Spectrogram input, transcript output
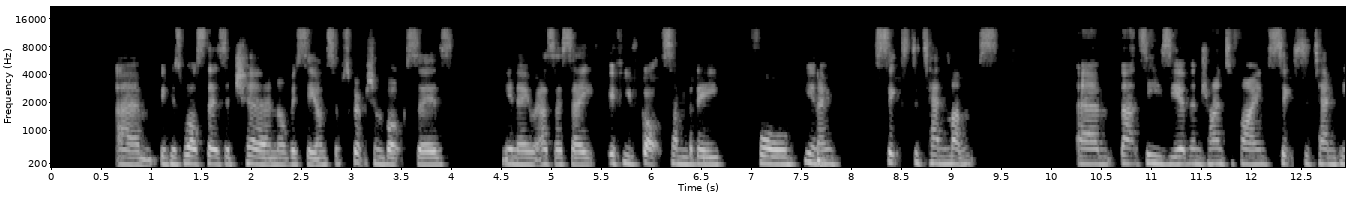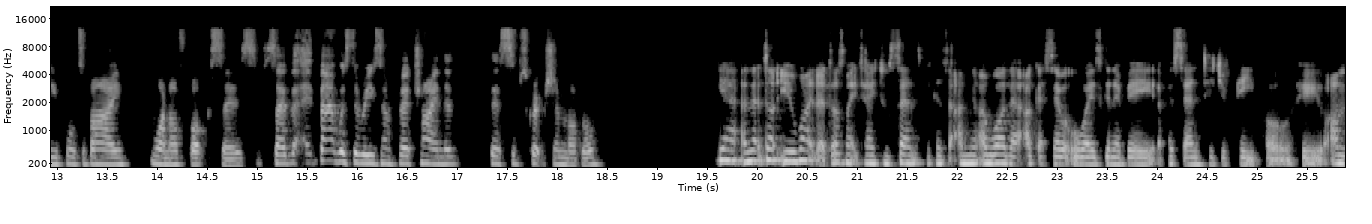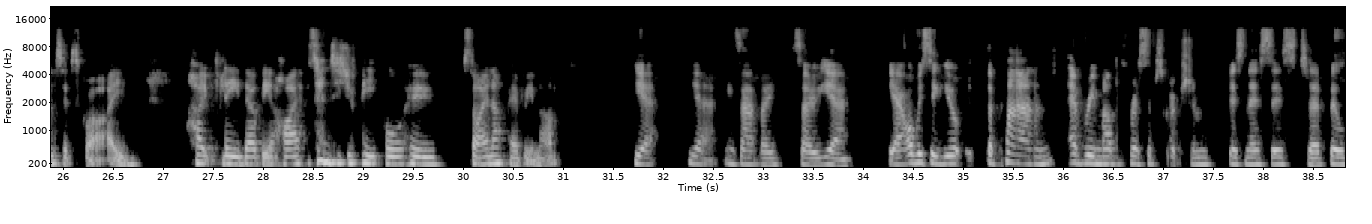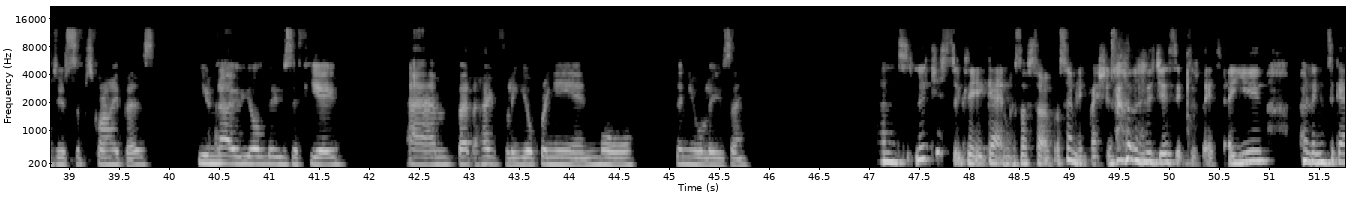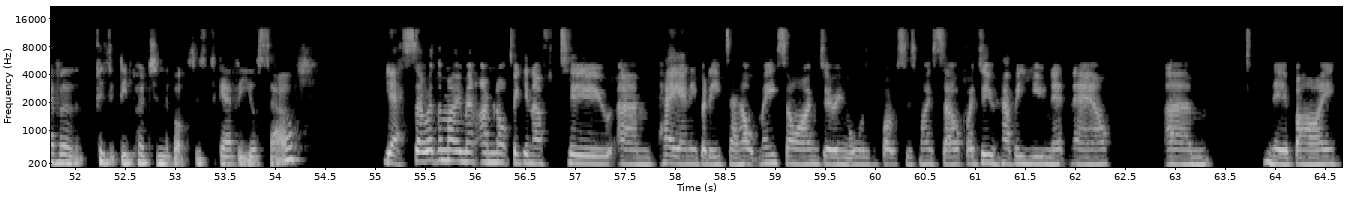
um, because whilst there's a churn, obviously, on subscription boxes, you know, as I say, if you've got somebody for, you know, six to 10 months, um, that's easier than trying to find six to 10 people to buy one off boxes. So th- that was the reason for trying the, the subscription model. Yeah, and that's you're right. That does make total sense because I mean, while there, I guess there are always going to be a percentage of people who unsubscribe. Hopefully, there'll be a higher percentage of people who sign up every month. Yeah, yeah, exactly. So yeah, yeah. Obviously, you the plan every month for a subscription business is to build your subscribers. You know you'll lose a few, um, but hopefully you're bringing in more than you're losing. And logistically, again, because I've got so many questions about the logistics of this, are you pulling together, physically putting the boxes together yourself? Yes. So at the moment, I'm not big enough to um, pay anybody to help me. So I'm doing all of the boxes myself. I do have a unit now um, nearby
